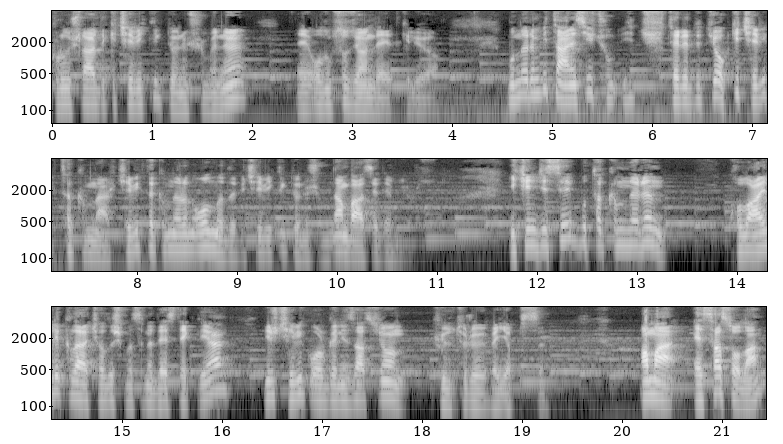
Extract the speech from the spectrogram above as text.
kuruluşlardaki çeviklik dönüşümünü e, olumsuz yönde etkiliyor. Bunların bir tanesi hiç, hiç tereddüt yok ki çevik takımlar. Çevik takımların olmadığı bir çeviklik dönüşümünden bahsedemiyoruz. İkincisi bu takımların kolaylıkla çalışmasını destekleyen bir çevik organizasyon kültürü ve yapısı. Ama esas olan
